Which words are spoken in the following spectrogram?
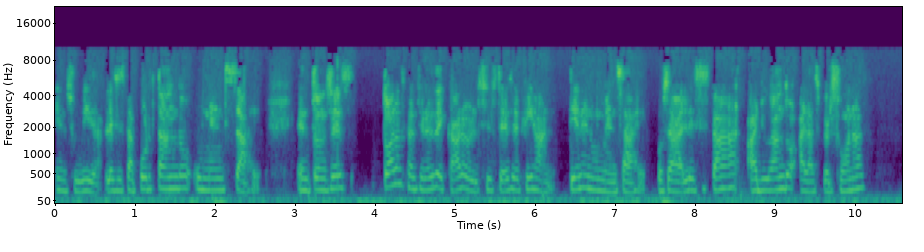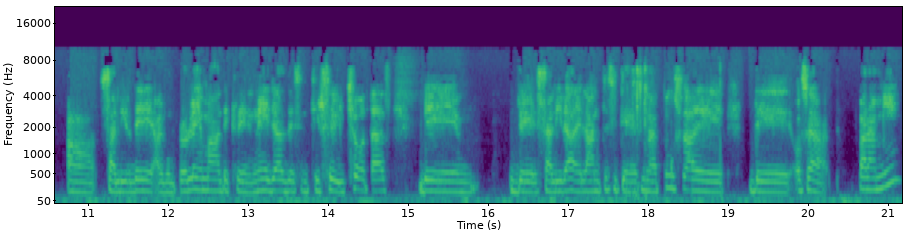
en su vida, les está aportando un mensaje. Entonces, todas las canciones de Carol, si ustedes se fijan, tienen un mensaje, o sea, les está ayudando a las personas a salir de algún problema, de creer en ellas, de sentirse bichotas, de, de salir adelante si tienes una tusa, de, de, o sea, para mí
